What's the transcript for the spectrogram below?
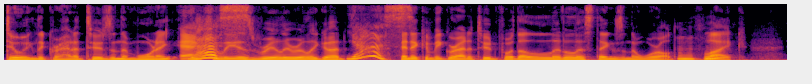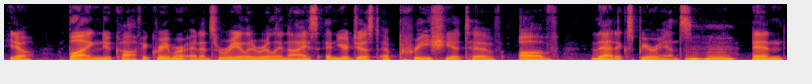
doing the gratitudes in the morning actually Yes. is really, really good. Yes. And it can be gratitude for the littlest things in the world, Mm-hmm. like, you know, buying new coffee creamer and it's really, really nice. And you're just appreciative of that experience. And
